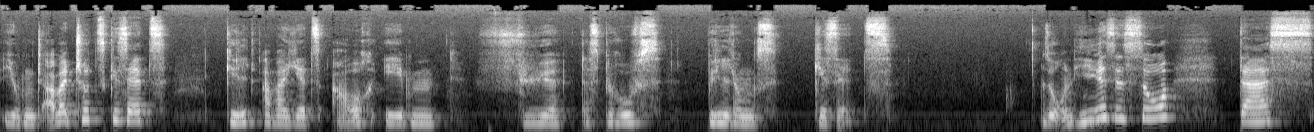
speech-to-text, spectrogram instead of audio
Jugendarbeitsschutzgesetz, gilt aber jetzt auch eben für das Berufsbildungsgesetz. So, und hier ist es so, dass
